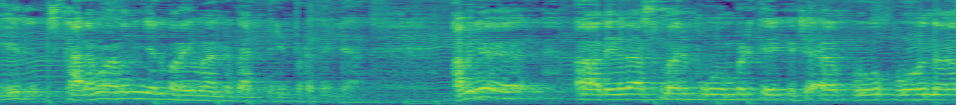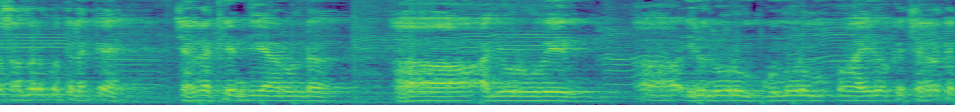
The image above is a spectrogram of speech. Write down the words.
ഏത് സ്ഥലമാണെന്ന് ഞാൻ പറയുവാൻ താല്പര്യപ്പെടുന്നില്ല. അവർ ദേവദാസന്മാർ പോകുമ്പോഴത്തേക്ക് പോകുന്ന ആ സന്ദർഭത്തിലൊക്കെ ചിലരൊക്കെ എന്ത് ചെയ്യാറുണ്ട്? അഞ്ഞൂറ് രൂപയും ഇരുന്നൂറും മുന്നൂറും ആയിരം ഒക്കെ ചിലർക്ക്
